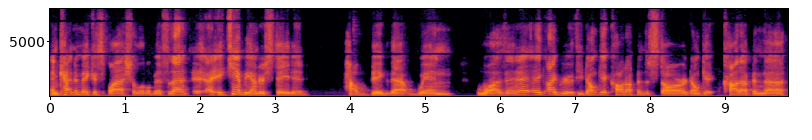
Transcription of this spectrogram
and kind of make a splash a little bit. So that it can't be understated how big that win was. And I, I agree with you. Don't get caught up in the star. Don't get caught up in the,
